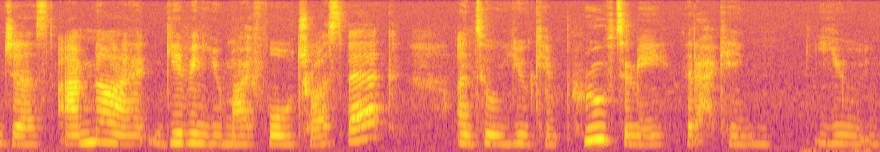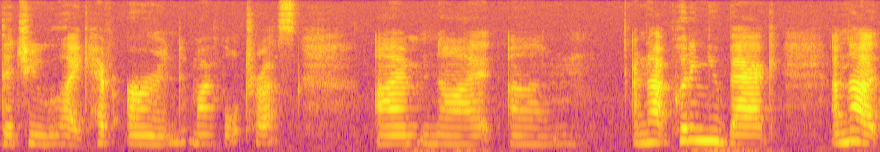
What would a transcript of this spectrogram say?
just I'm not giving you my full trust back until you can prove to me that I can you that you like have earned my full trust. I'm not um I'm not putting you back. I'm not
